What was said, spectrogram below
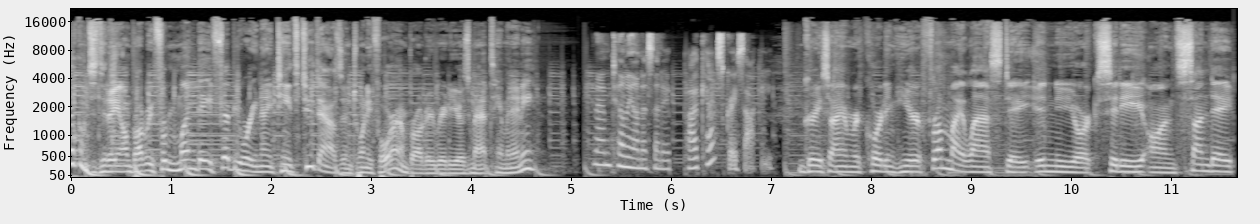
Welcome to Today on Broadway for Monday, February 19th, 2024. I'm Broadway Radio's Matt Tamanini. And I'm Tell Me on a Sunday podcast, Grace Aki. Grace, I am recording here from my last day in New York City on Sunday.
